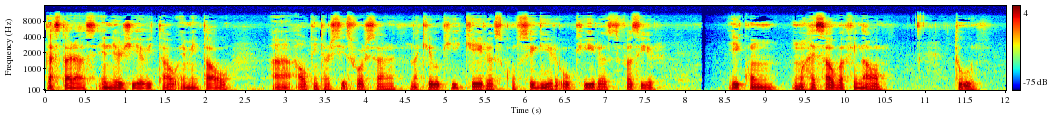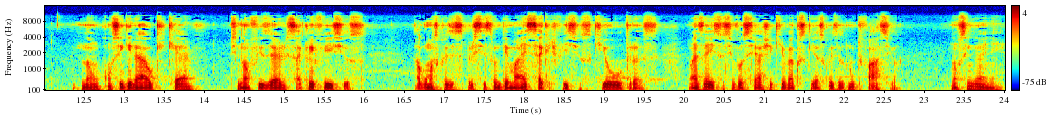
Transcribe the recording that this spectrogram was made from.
gastarás energia vital e mental ao tentar se esforçar naquilo que queiras conseguir ou queiras fazer. E com uma ressalva final, tu não conseguirá o que quer se não fizer sacrifícios. Algumas coisas precisam de mais sacrifícios que outras. Mas é isso, se você acha que vai conseguir as coisas muito fácil, não se engane,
